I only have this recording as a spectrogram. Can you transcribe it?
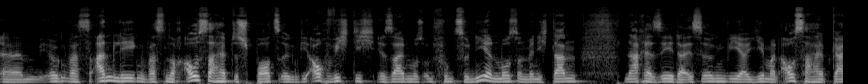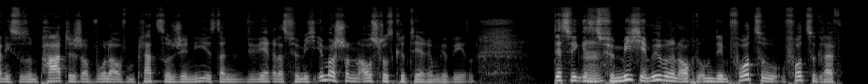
ähm, irgendwas anlegen, was noch außerhalb des Sports irgendwie auch wichtig sein muss und funktionieren muss. Und wenn ich dann nachher sehe, da ist irgendwie jemand außerhalb gar nicht so sympathisch, obwohl er auf dem Platz so ein Genie ist, dann wäre das für mich immer schon ein Ausschlusskriterium gewesen. Deswegen mhm. ist es für mich im Übrigen auch, um dem vorzu, vorzugreifen,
